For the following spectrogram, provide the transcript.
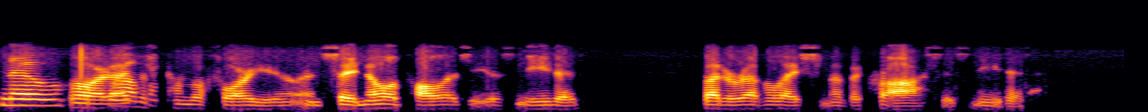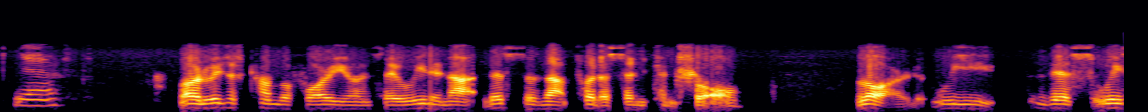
No. Lord, problem. I just come before you and say no apology is needed, but a revelation of the cross is needed. Yes. Lord, we just come before you and say we do not this does not put us in control. Lord, we this we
